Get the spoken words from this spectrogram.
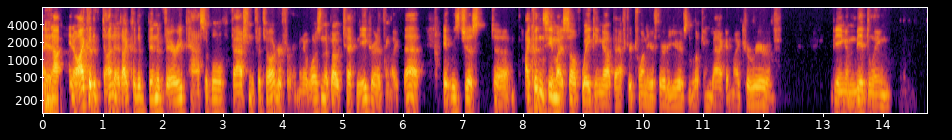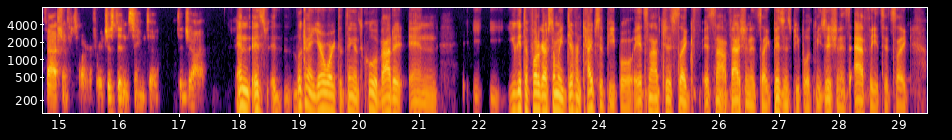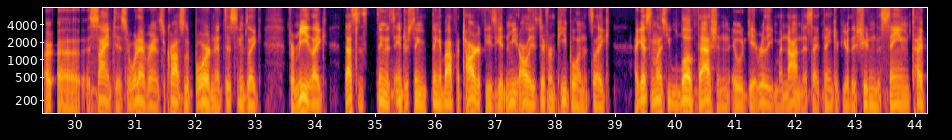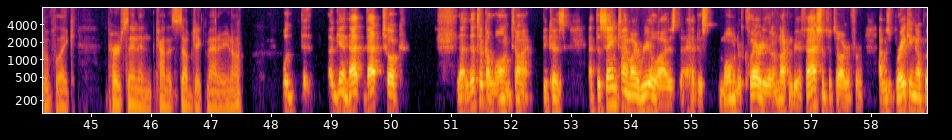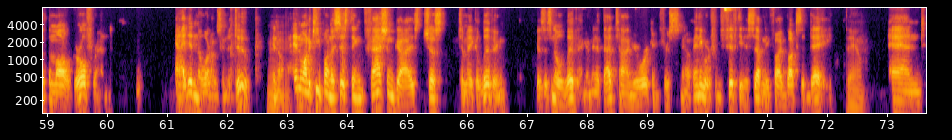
And yeah. not, you know, I could have done it. I could have been a very passable fashion photographer. I mean, it wasn't about technique or anything like that. It was just, uh, I couldn't see myself waking up after 20 or 30 years and looking back at my career of being a middling fashion photographer. It just didn't seem to, to jive and it's looking at your work the thing that's cool about it and you get to photograph so many different types of people. It's not just like it's not fashion it's like business people it's musicians it's athletes it's like a, a scientist or whatever and it's across the board and it just seems like for me like that's the thing that's interesting thing about photography is getting to meet all these different people and it's like i guess unless you love fashion it would get really monotonous i think if you're the shooting the same type of like person and kind of subject matter you know well, th- again, that that took that, that took a long time because at the same time I realized I had this moment of clarity that I'm not going to be a fashion photographer. I was breaking up with the model girlfriend, and I didn't know what I was going to do. Mm-hmm. You know, mm. I didn't want to keep on assisting fashion guys just to make a living because there's no living. I mean, at that time, you're working for you know anywhere from fifty to seventy-five bucks a day. Damn. And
